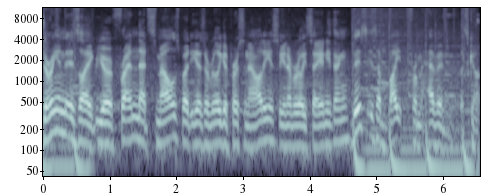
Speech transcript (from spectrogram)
Durian is like your friend that smells, but he has a really good personality, so you never really say anything. This is a bite from heaven. Let's go.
